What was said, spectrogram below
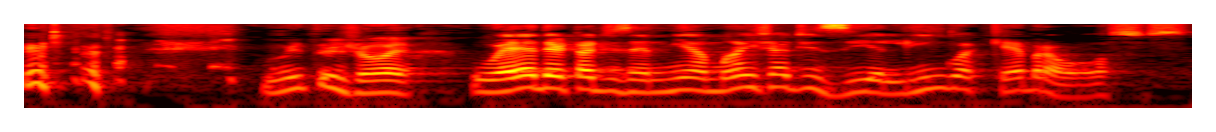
Muito jóia. O Éder está dizendo, minha mãe já dizia, língua quebra ossos.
